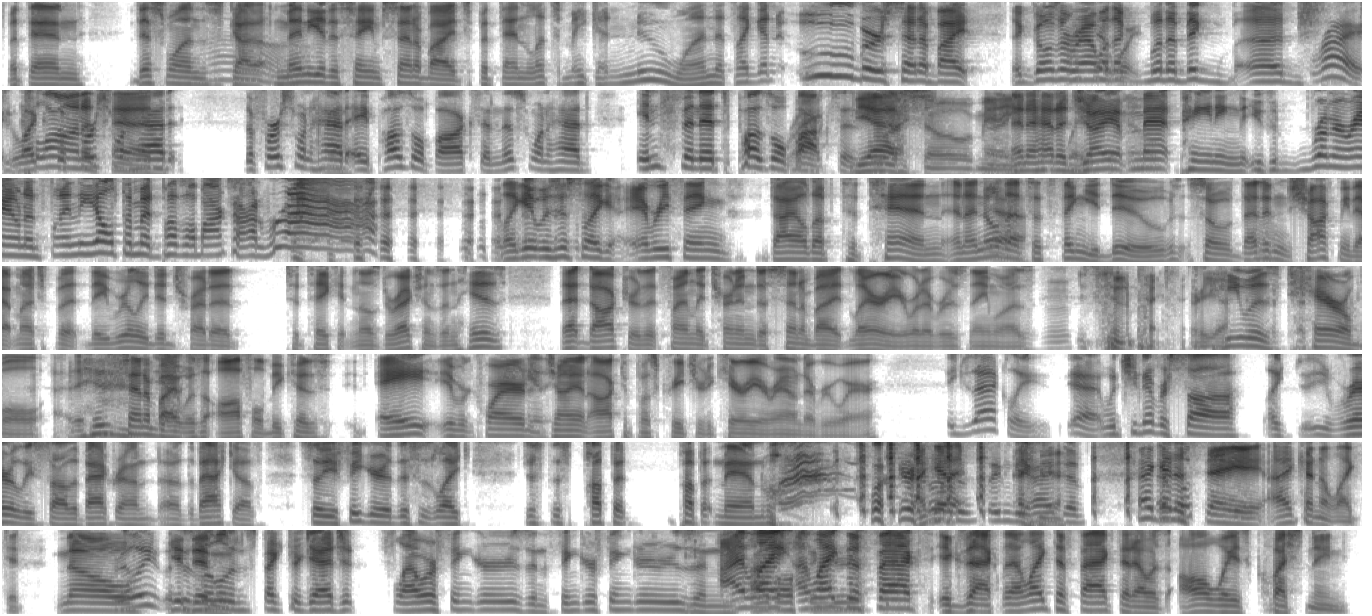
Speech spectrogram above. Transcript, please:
But then this one's Oh. got many of the same Cenobites, but then let's make a new one that's like an uber Cenobite that goes around with a with a big uh right like the on first one had the first one had a puzzle box and this one had infinite puzzle Right. boxes Yes. So many. and it had a giant go. matte painting that you could run around and find the ultimate puzzle box on. Like it was just like everything dialed up to 10 and I know Yeah. that's a thing you do, so that didn't shock me that much, but they really did try to to take it in those directions. And his that doctor that finally turned into Cenobite Larry or whatever his name was, yeah. he was terrible. His Cenobite was awful because A, it required a giant octopus creature to carry around everywhere. Exactly. Yeah, which you never saw, like you rarely saw the background, uh, the back of. So you figure this is like just this puppet puppet man walking around with gotta- this thing behind him. I gotta look- say, I kind of liked it. No, really, with you his didn't. little Inspector Gadget flower fingers and finger fingers and I like eyeball I like the fact exactly. I like the fact that I was always questioning,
